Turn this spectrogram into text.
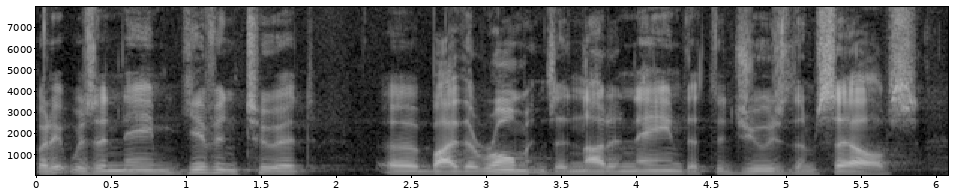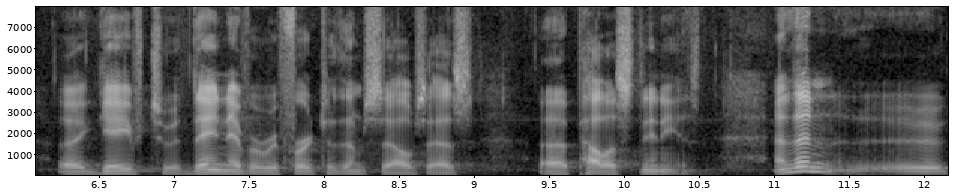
but it was a name given to it uh, by the Romans and not a name that the Jews themselves uh, gave to it. They never referred to themselves as uh, Palestinians. And then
